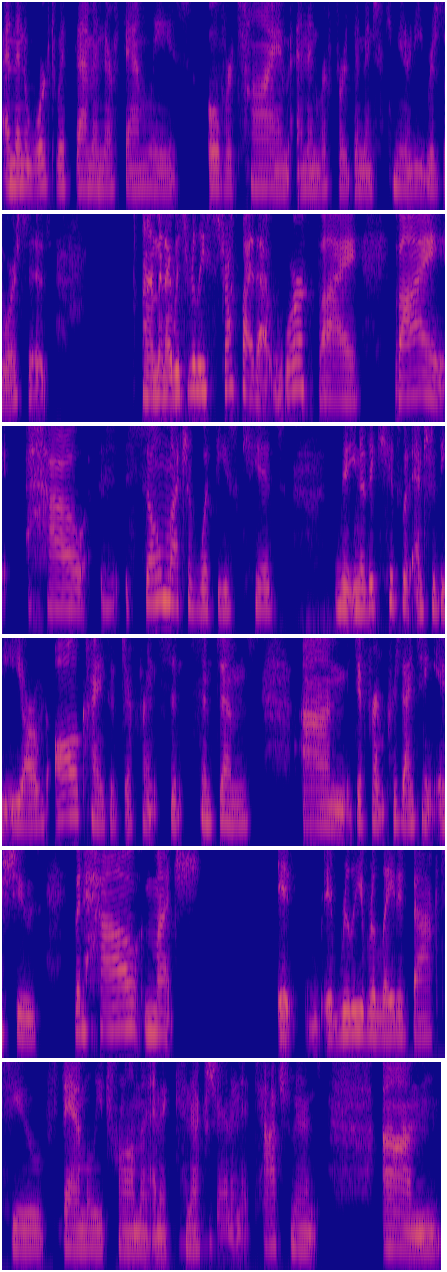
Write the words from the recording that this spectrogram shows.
and then worked with them and their families over time, and then referred them into community resources. Um, and I was really struck by that work by by how so much of what these kids you know the kids would enter the ER with all kinds of different sym- symptoms um, different presenting issues but how much it it really related back to family trauma and a connection and attachment um,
